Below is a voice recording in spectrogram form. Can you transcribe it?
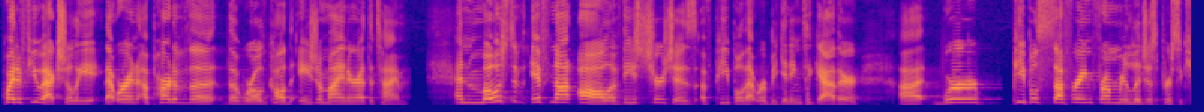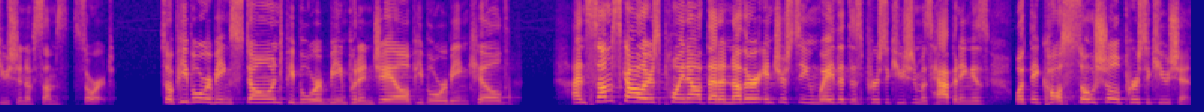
quite a few actually, that were in a part of the, the world called Asia Minor at the time. And most of, if not all, of these churches of people that were beginning to gather uh, were people suffering from religious persecution of some sort. So people were being stoned, people were being put in jail, people were being killed. And some scholars point out that another interesting way that this persecution was happening is what they call social persecution.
